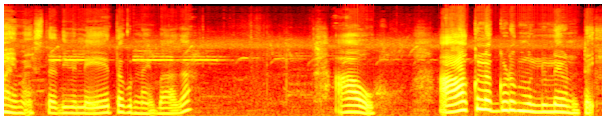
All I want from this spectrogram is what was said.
భయం వేస్తుంది ఇవి లేతగా ఉన్నాయి బాగా. ఆవు ఆకులకు కూడా ముళ్ళులే ఉంటాయి.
